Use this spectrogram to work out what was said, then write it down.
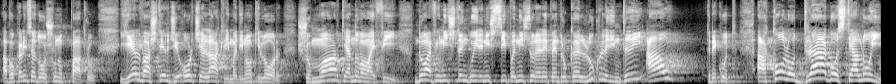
Apocalipsa 21 cu 4. El va șterge orice lacrimă din ochii lor și moartea nu va mai fi. Nu va fi nici tânguire, nici țipă, nici durere, pentru că lucrurile din tâi au trecut. Acolo dragostea Lui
